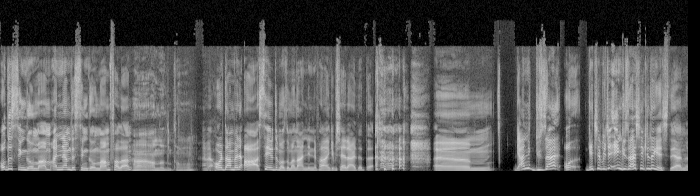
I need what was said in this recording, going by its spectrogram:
O da single mom, annem de single mom falan. Ha anladım tamam. Evet, oradan böyle aa sevdim o zaman anneni falan gibi şeyler dedi. Eee, yani güzel, o geçebileceği en güzel şekilde geçti yani.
